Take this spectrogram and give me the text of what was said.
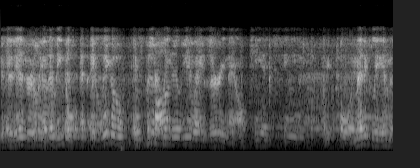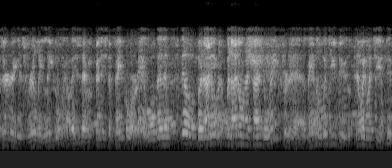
if it is really Because it's- illegal. It's, it's illegal. It's all really illegal in Missouri now. THC oil. Medically in Missouri, it's really legal now. They just haven't finished the paperwork. Hey, well, then it's still. But I don't, legal. but I don't have time to wait for that, man. What would you do? Tell me what you do.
